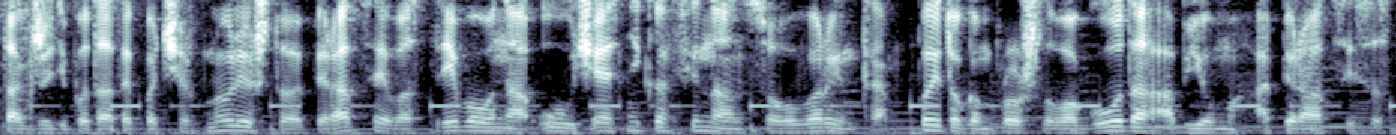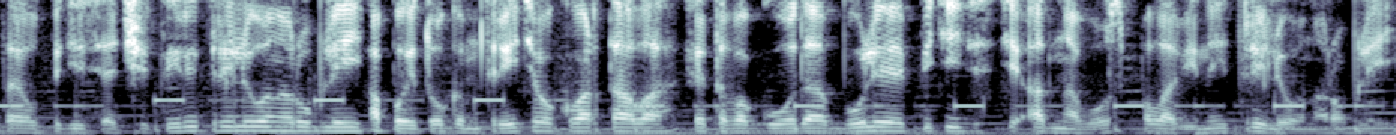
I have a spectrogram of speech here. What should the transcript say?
Также депутаты подчеркнули, что операция востребована у участников финансового рынка. По итогам прошлого года объем операций составил 54 триллиона рублей, а по итогам третьего квартала этого года более 51,5 триллиона рублей.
